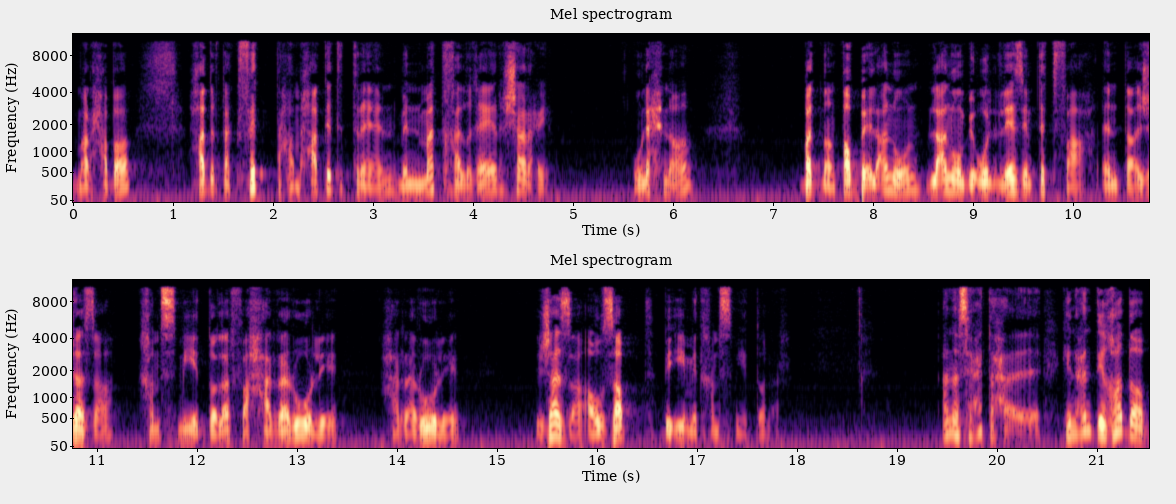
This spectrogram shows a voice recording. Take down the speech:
مرحبا. حضرتك فت على محطة الترين من مدخل غير شرعي. ونحن بدنا نطبق القانون. القانون بيقول لازم تدفع انت جزا 500 دولار. فحرروا لي حرروا لي جزا أو ضبط بقيمة 500 دولار. أنا ساعتها كان عندي غضب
